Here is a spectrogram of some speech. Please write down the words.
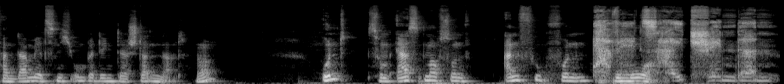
Van Damme jetzt nicht unbedingt der Standard. Ne? Und zum ersten Mal auch so ein Anflug von Humor. Zeit schinden.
